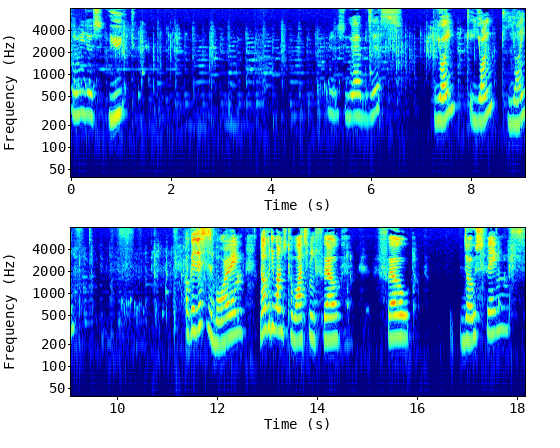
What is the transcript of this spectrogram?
Let me just yeet. Just grab this. Yoink, yoink, yoink. Okay, this is boring. Nobody wants to watch me throw, throw those things.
